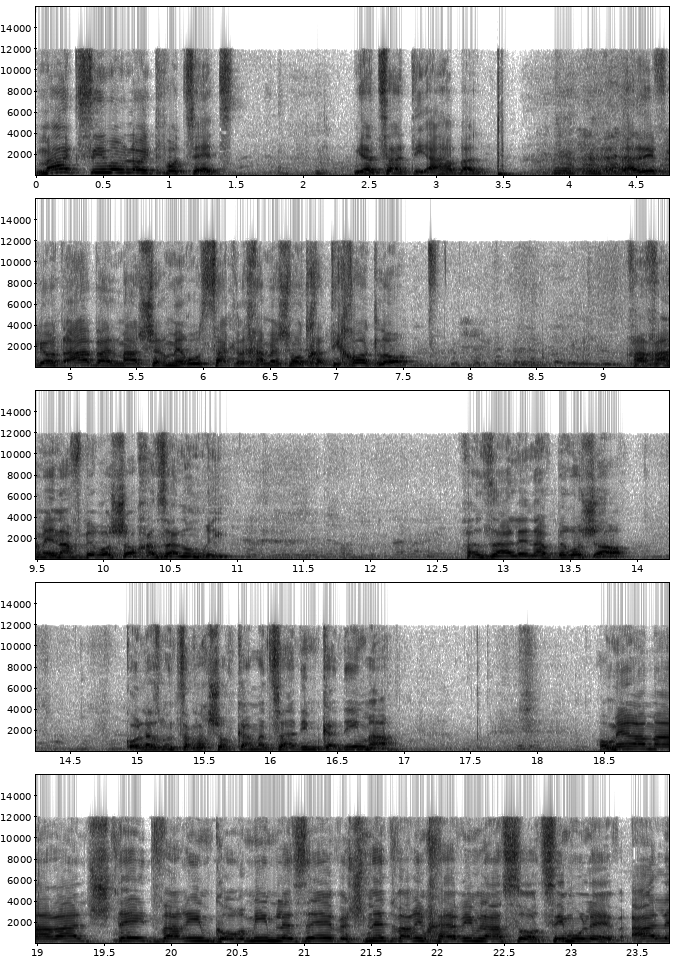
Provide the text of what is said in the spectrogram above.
מקסימום לא התפוצץ. יצאתי אהבל. עדיף להיות אהבל מאשר מרוסק לחמש מאות חתיכות, לא? חכם עיניו בראשו, חז"ל אומרים. חז"ל עיניו בראשו. כל הזמן צריך לחשוב כמה צעדים קדימה. אומר המהר"ל, שני דברים גורמים לזה ושני דברים חייבים לעשות, שימו לב, א',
